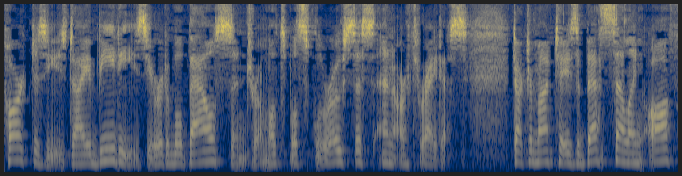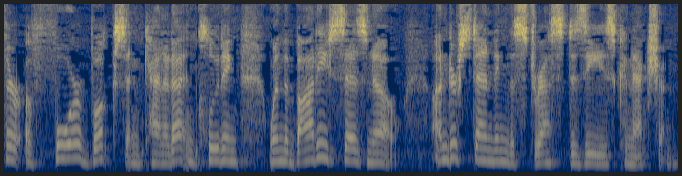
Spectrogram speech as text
heart disease, diabetes, irritable bowel syndrome, multiple sclerosis, and arthritis. Dr. Mate is a best-selling author of four books in Canada, including When the Body Says No, Understanding the Stress-Disease Connection.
